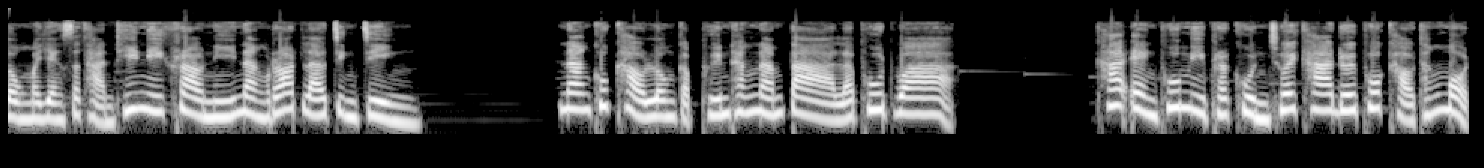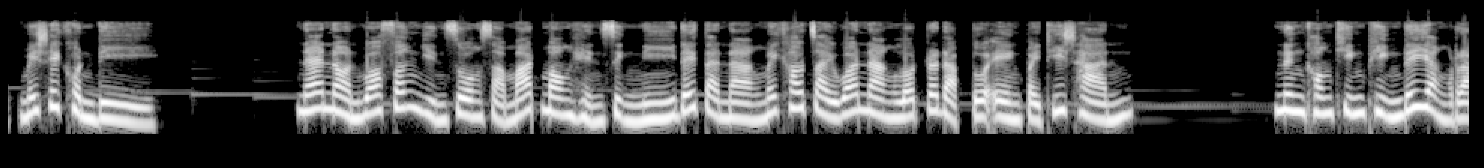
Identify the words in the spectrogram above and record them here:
ลงมายังสถานที่นี้คราวนี้นางรอดแล้วจริง ๆ นางคุกเข่าลงกับพื้นทั้งน้ำตาและพูดว่าข้าเองผู้มีพระคุณช่วยข้าด้วยพวกเขาทั้งหมดไม่ใช่คนดี แน่นอนว่าเฟิ่งหยินซวงสามารถมองเห็นสิ่งนี้ได้แต่นางไม่เข้าใจว่านางลดระดับตัวเองไปที่ชั้นหนึ่งของคิงพิงได้อย่างไร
